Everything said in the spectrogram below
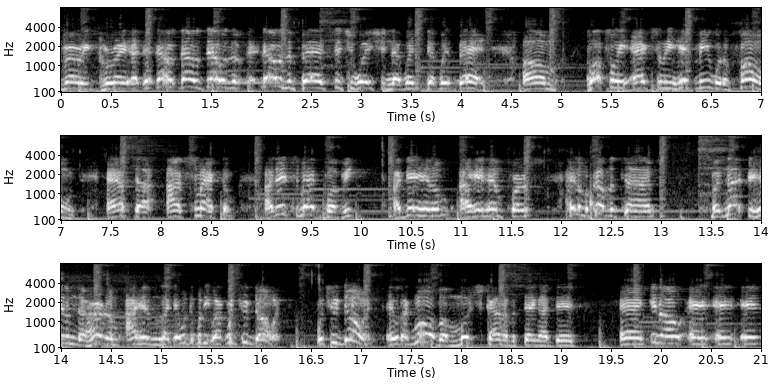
very great. That, that, was- that was that was a that was a bad situation that went that went bad. Um, Puffy actually hit me with a phone after I smacked him. I didn't smack Puffy. I did hit him. I hit him first. I hit him a couple of times, but not to hit him to hurt him. I hit him like, what, what, what you doing? What you doing? It was like more of a mush kind of a thing I did, and you know, and and and,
